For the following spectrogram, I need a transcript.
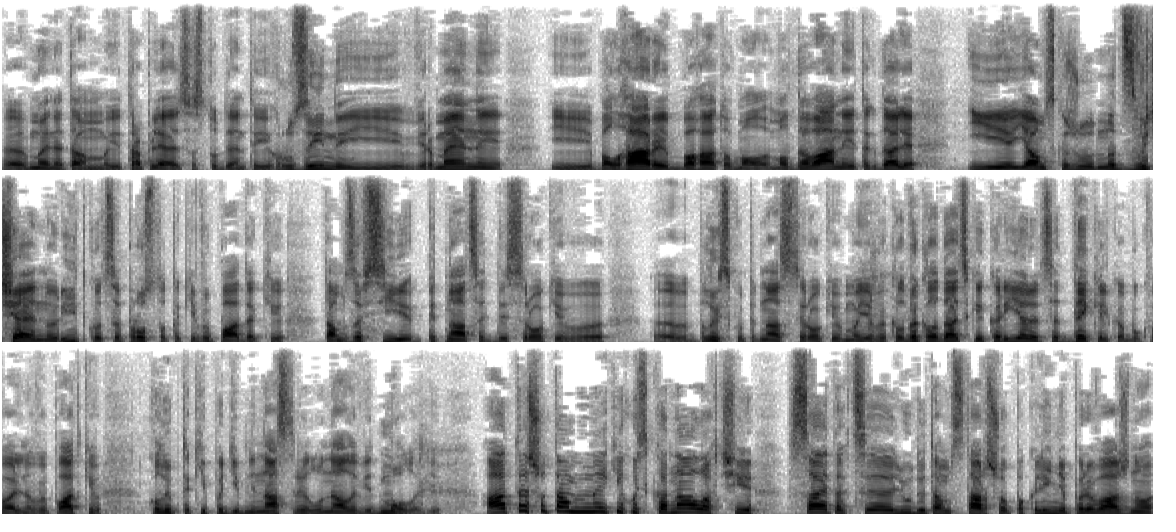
Е, В мене там і трапляються студенти і грузини, і вірмени, і болгари, багато молдавани і так далі. І я вам скажу надзвичайно рідко, це просто такий випадок. і Там за всі 15 десь років, е, близько 15 років моєї викла- викладацької кар'єри, це декілька буквально випадків, коли б такі подібні настрої лунали від молоді. А те, що там на якихось каналах чи сайтах, це люди там старшого покоління, переважно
